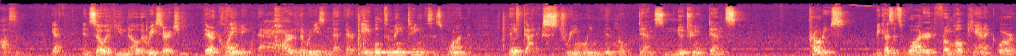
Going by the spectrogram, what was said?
Awesome. Yeah. And so if you know the research, they're claiming that part of the reason that they're able to maintain this is one, they've got extremely mineral dense, nutrient dense produce because it's watered from volcanic or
